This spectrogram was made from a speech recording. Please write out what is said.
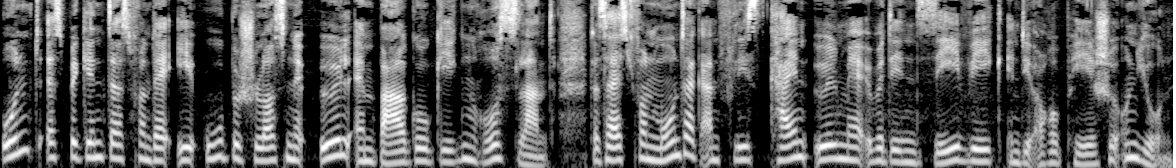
und es beginnt das von der EU beschlossene Ölembargo gegen Russland. Das heißt, von Montag an fließt kein Öl mehr über den Seeweg in die Europäische Union.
